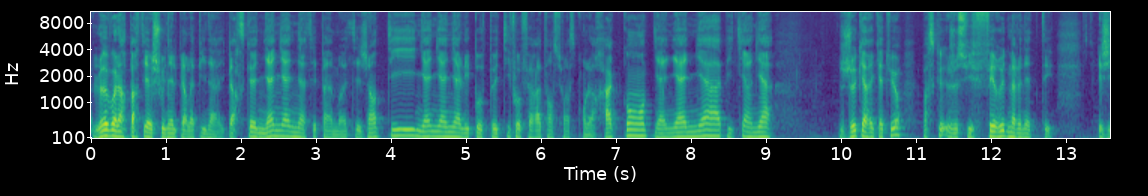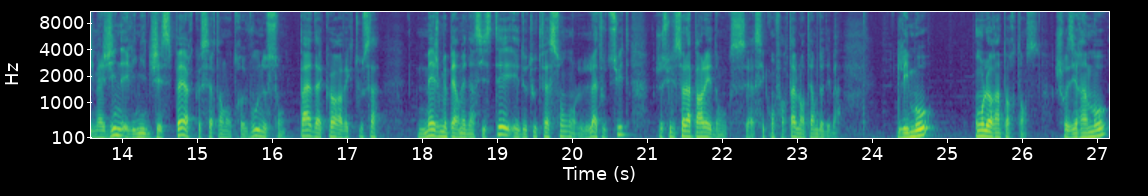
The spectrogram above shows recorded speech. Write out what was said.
Le voilà reparti à chouiner le père Lapinaille, parce que gna gna gna, c'est pas un mot, c'est gentil, gna gna gna, les pauvres petits, faut faire attention à ce qu'on leur raconte, gna gna gna, pitié gna. Je caricature parce que je suis féru de malhonnêteté. Et j'imagine, et limite j'espère, que certains d'entre vous ne sont pas d'accord avec tout ça. Mais je me permets d'insister, et de toute façon, là tout de suite, je suis le seul à parler, donc c'est assez confortable en termes de débat. Les mots ont leur importance. Choisir un mot,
